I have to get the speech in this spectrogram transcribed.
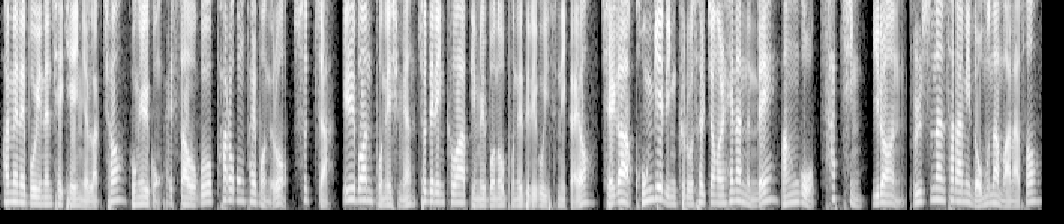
화면에 보이는 제 개인 연락처 010-8459-8508번으로 숫자 1번 보내시면 초대 링크와 비밀번호 보내드리고 있으니까요. 제가 공개 링크로 설정을 해놨는데 광고, 사칭 이런 불순한 사람이 너무나 많아서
